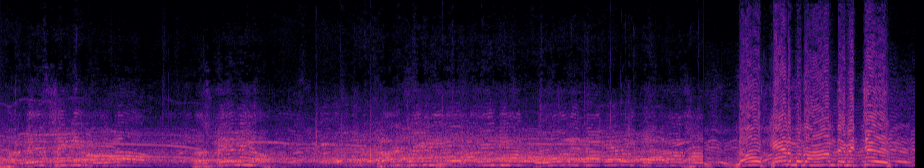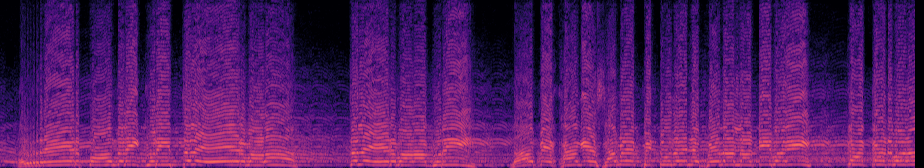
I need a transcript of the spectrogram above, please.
ਹਰਵੇਸ਼ ਸਿੰਘ ਦੀ ਆਸਟ੍ਰੇਲੀਆ ਕਰ ਸਕਦੀ ਹੈ ਕੋਲ ਇਹਨਾਂ ਕਹਿੰਦੇ 1100 ਲਓ, ਖੇਡ ਮੈਦਾਨ ਦੇ ਵਿੱਚ ਰੇਡ ਪਾਉਣ ਲਈ ਗੁਰੀ ਧਲੇਰ ਵਾਲਾ ਧਲੇਰ ਵਾਲਾ ਗੁਰੀ। ਲਾ ਵੇਖਾਂਗੇ ਸਾਹਮਣੇ ਬਿੱਟੂ ਦੇ ਜੱਫੇ ਦਾ ਲਾਡੀ ਬਾਈ, ਕਾਕੜ ਵਾਲਾ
